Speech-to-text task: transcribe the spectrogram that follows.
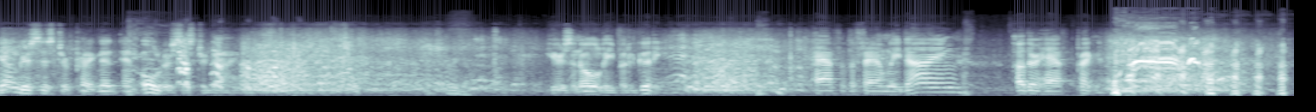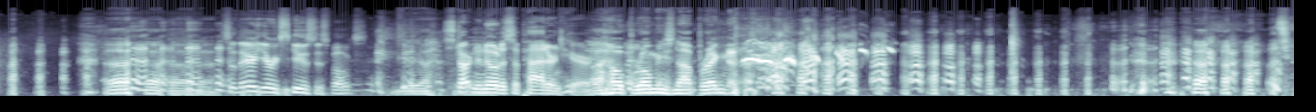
Younger sister pregnant and older sister dying. Here's an oldie but a goodie. Half of the family dying, other half pregnant. so there are your excuses, folks. Yeah. Starting yeah. to notice a pattern here. I hope Romy's not pregnant. let's,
